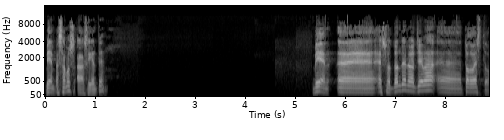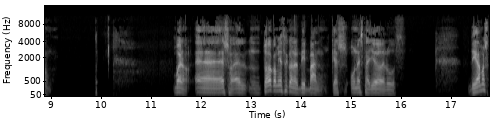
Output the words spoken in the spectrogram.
Bien, pasamos a la siguiente. Bien, eh, eso, ¿dónde nos lleva eh, todo esto? Bueno, eh, eso, el, todo comienza con el Big Bang, que es un estallido de luz. digamos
